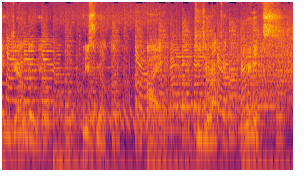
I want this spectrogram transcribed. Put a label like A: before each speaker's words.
A: And gentlemen, please welcome I, DJ Raquel Remix.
